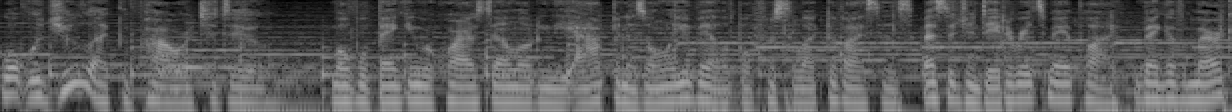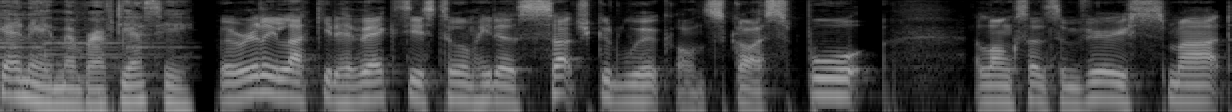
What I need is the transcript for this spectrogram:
What would you like the power to do? Mobile banking requires downloading the app and is only available for select devices. Message and data rates may apply. Bank of America and a member FDIC. We're really lucky to have access to him. He does such good work on Sky Sport alongside some very smart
